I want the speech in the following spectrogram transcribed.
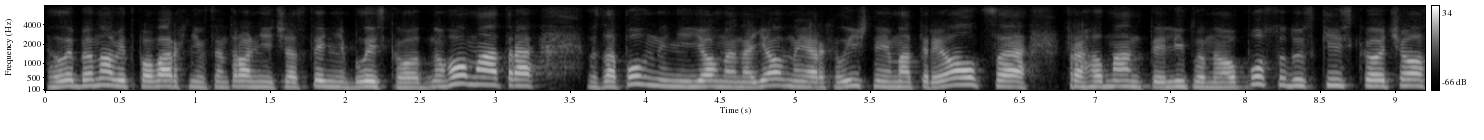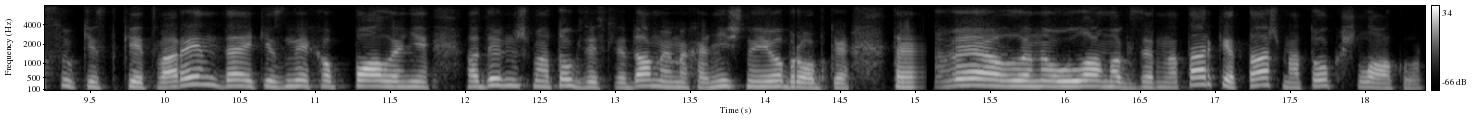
Глибина від поверхні в центральній частині близько 1 метра. В заповненні ями наявний археологічний матеріал це фрагменти ліпленого посуду з київського часу, кістки тварин, деякі з них обпалені, один шматок зі слідами механічної обробки. Та виявлено уламок зернотарки та шматок шлаку.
